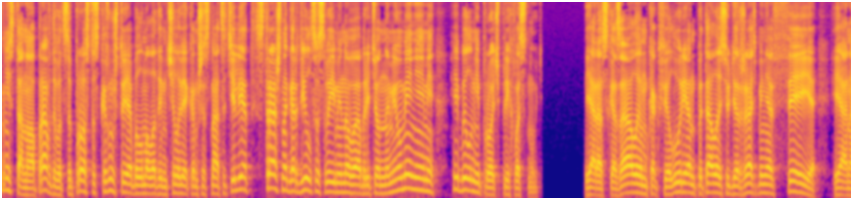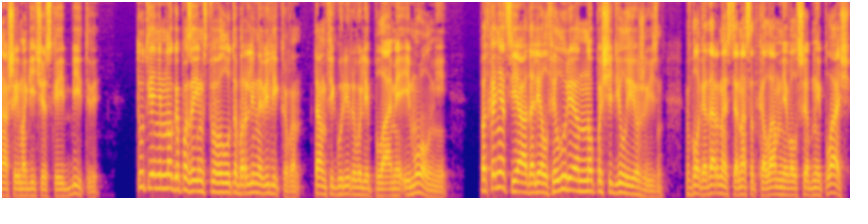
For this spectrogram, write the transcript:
не стану оправдываться, просто скажу, что я был молодым человеком 16 лет, страшно гордился своими новообретенными умениями и был не прочь прихвастнуть. Я рассказал им, как Фелуриан пыталась удержать меня в Фее и о нашей магической битве. Тут я немного позаимствовал у Табарлина Великого. Там фигурировали пламя и молнии. Под конец я одолел Фелуриан, но пощадил ее жизнь. В благодарность она соткала мне волшебный плащ,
